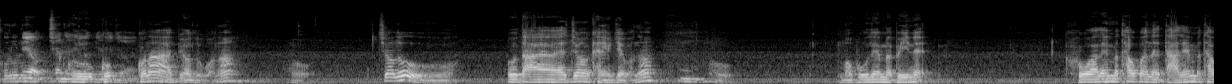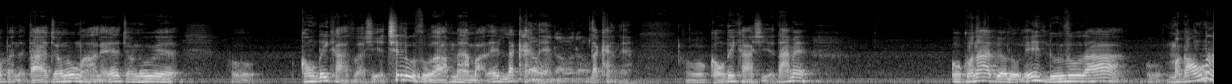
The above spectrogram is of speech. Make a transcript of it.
ကိုတို့နှစ်ယောက် channel လေးကိုလုပ်ဖြစ်ကိုတဲ့အကြောင်းခုနကပြောလို့ပေါ့နော်ဟိုကျွန်တော်တို့ဟိုဒါကျွန်တော်ခံယူချက်ပေါ့နော်อืมဟိုမဟုတ်ဘူးလည်းမပေးနဲ့ဟိုကလည်းမထောက်ပံ့နဲ့ဒါလည်းမထောက်ပံ့နဲ့ဒါကျွန်တော်တို့မှလည်းကျွန်တော်တို့ရဲ့ဟို ဂုံတိတ်ခါဆိုတာရှိအချစ်လို့ဆိုတာမှန်ပါတယ်လက်ခံတယ်လက်ခံတယ်ဟိုဂုံတိတ်ခါရှိတယ်ဒါပေမဲ့ဟိုခုနကပြောလို့လေလူဆိုတာဟိုမကောင်းတာ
